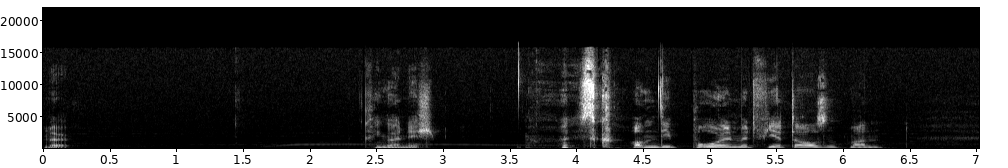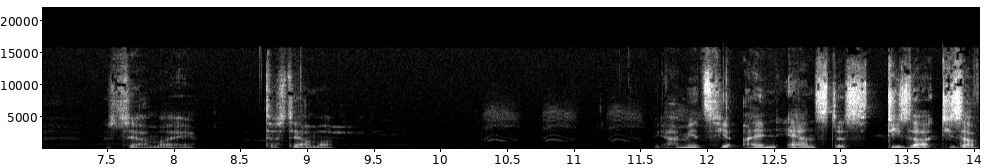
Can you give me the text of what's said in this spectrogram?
Nö. Kriegen wir nicht. Es kommen die Polen mit 4000 Mann. Das ist der Hammer, ey. Das ist der Hammer. Wir haben jetzt hier allen Ernstes, dieser, dieser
